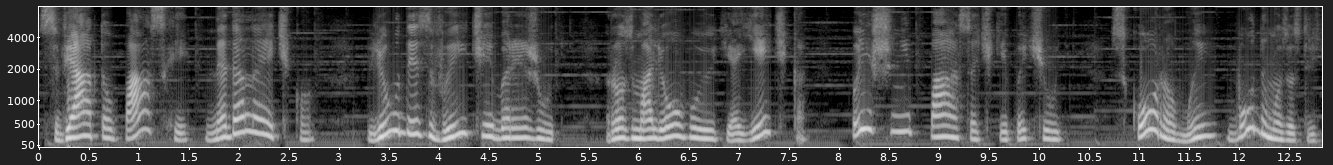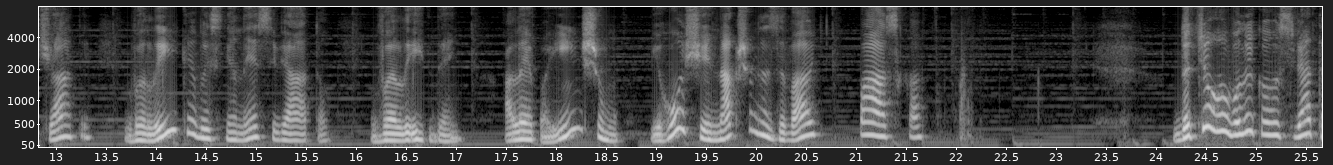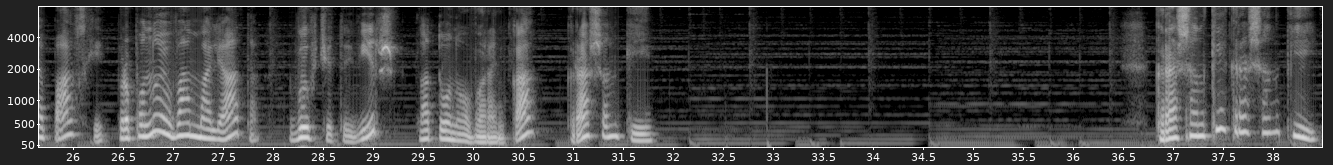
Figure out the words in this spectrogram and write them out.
Свято Пасхи недалечко. Люди звичай бережуть, розмальовують яєчка, пишні пасочки печуть. Скоро ми будемо зустрічати велике весняне свято, Великдень, але по-іншому його ще інакше називають Пасха. До цього великого свята Пасхи пропоную вам малята вивчити вірш Платоного Воронька Крашанки. Крашанки, крашанки,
